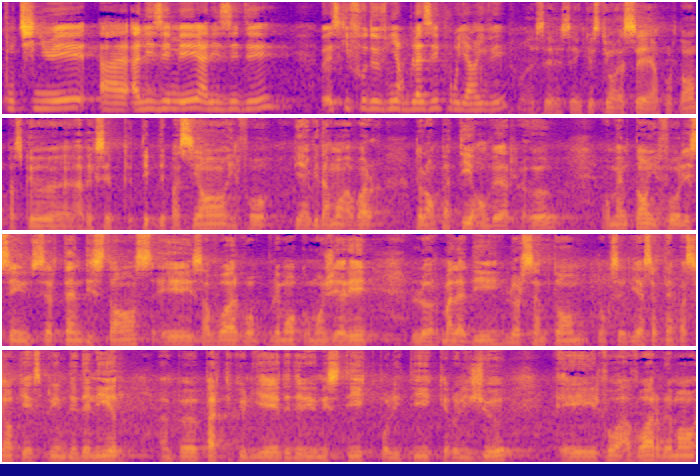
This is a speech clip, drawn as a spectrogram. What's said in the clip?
continuez à les aimer, à les aider? Est-ce qu'il faut devenir blasé pour y arriver? C'est une question assez importante parce que euh, avec ce type de patients, il faut bien évidemment avoir de l'empathie envers eux. En même temps, il faut laisser une certaine distance et savoir vraiment comment gérer leur maladie, leurs symptômes. Donc, il y a certains patients qui expriment des délires un peu particuliers, des délires mystiques, politiques, religieux. Et il faut avoir vraiment,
